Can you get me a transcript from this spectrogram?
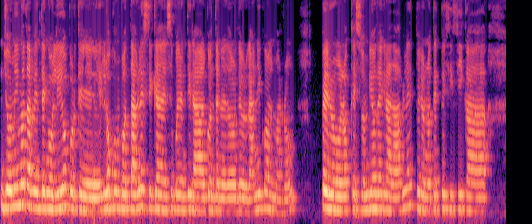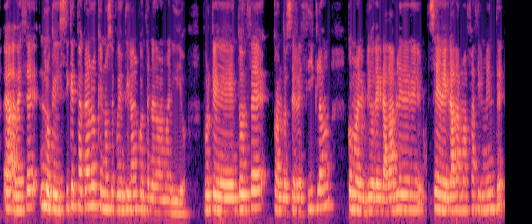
Yo misma también tengo lío porque los compostables sí que se pueden tirar al contenedor de orgánico, al marrón, pero los que son biodegradables, pero no te especifica, eh, a veces lo que sí que está claro es que no se pueden tirar al contenedor amarillo, porque entonces cuando se reciclan, como el biodegradable se degrada más fácilmente,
